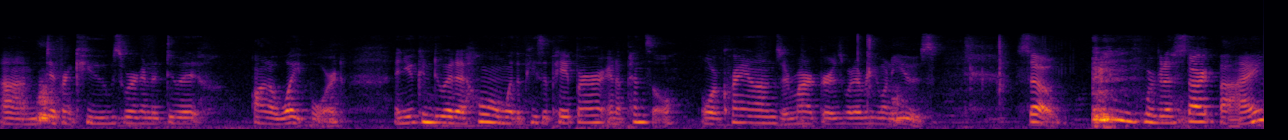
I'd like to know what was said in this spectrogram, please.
um, different cubes. We're going to do it on a whiteboard. And you can do it at home with a piece of paper and a pencil or crayons or markers, whatever you want to use. So we're going to start by,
